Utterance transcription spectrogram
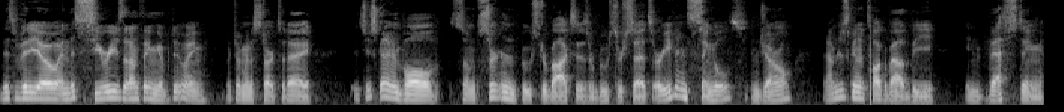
this video and this series that I'm thinking of doing, which I'm going to start today, is just going to involve some certain booster boxes or booster sets, or even singles in general, and I'm just going to talk about the investing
